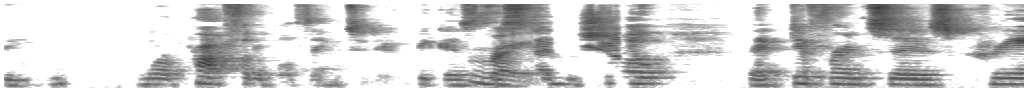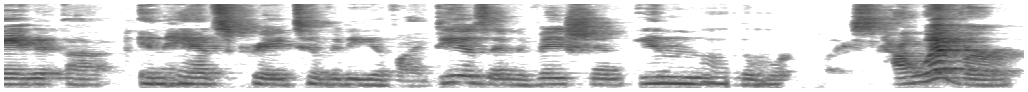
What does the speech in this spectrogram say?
the more profitable thing to do because the right. studies show that differences create uh, enhance creativity of ideas, innovation in mm-hmm. the workplace. However,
